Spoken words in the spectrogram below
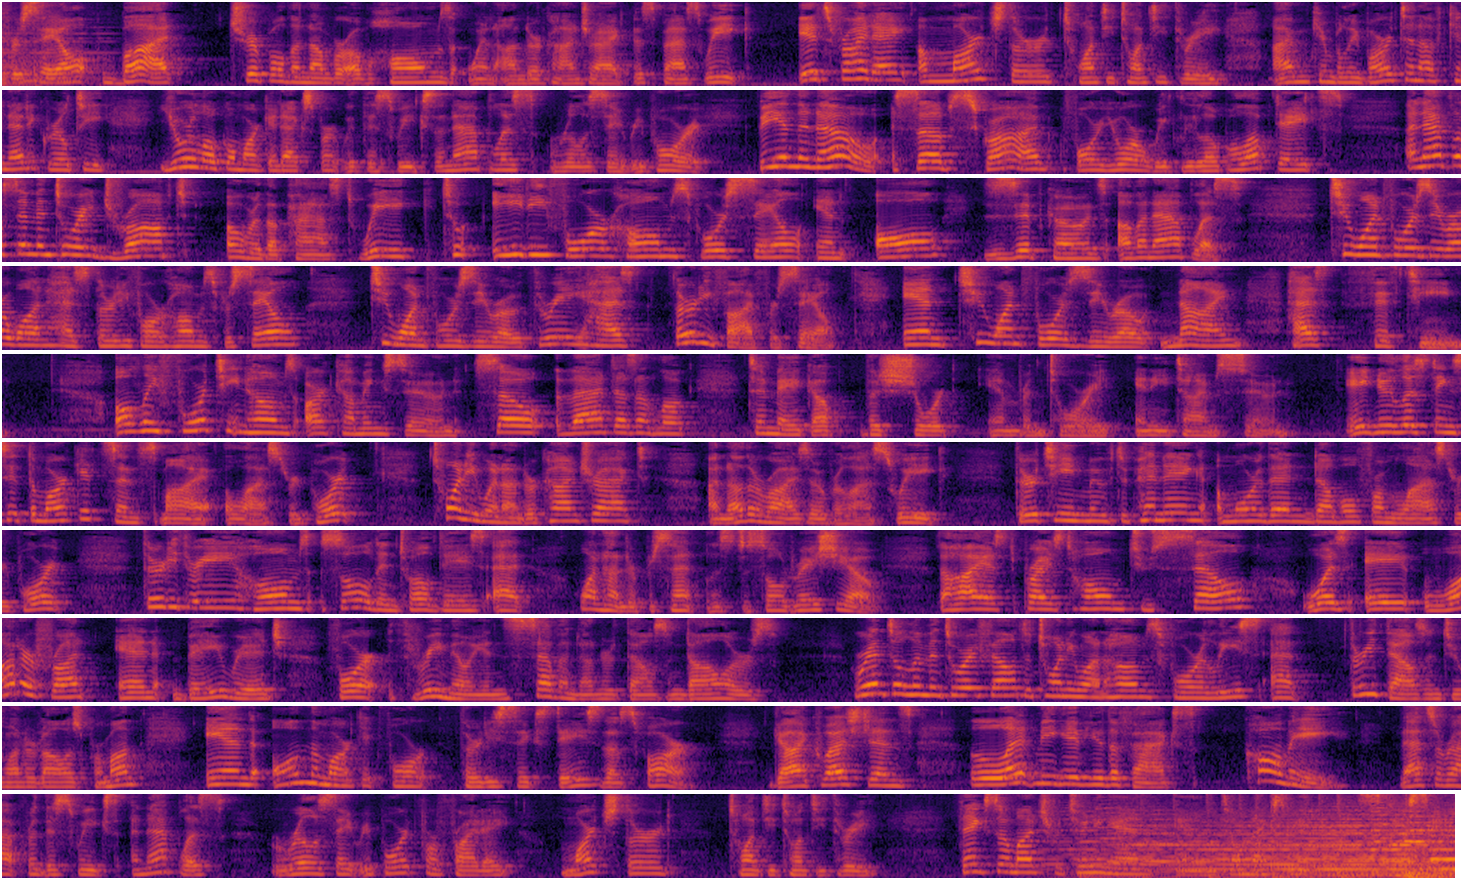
for sale, but triple the number of homes went under contract this past week. It's Friday, uh, March 3rd, 2023. I'm Kimberly Barton of Kinetic Realty, your local market expert with this week's Annapolis Real Estate Report. Be in the know. Subscribe for your weekly local updates. Annapolis inventory dropped over the past week to 84 homes for sale in all zip codes of Annapolis. 21401 has 34 homes for sale. 21403 has 35 for sale. And 21409 has 15. Only 14 homes are coming soon, so that doesn't look to make up the short inventory anytime soon. Eight new listings hit the market since my last report. 20 went under contract, another rise over last week. 13 moved to pending, more than double from last report. 33 homes sold in 12 days at 100% list to sold ratio. The highest priced home to sell was a waterfront in Bay Ridge for $3,700,000. Rental inventory fell to 21 homes for lease at $3,200 per month and on the market for 36 days thus far. Guy questions? Let me give you the facts. Call me. That's a wrap for this week's Annapolis Real Estate Report for Friday, March 3rd, 2023. Thanks so much for tuning in, and until next week, stay safe.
